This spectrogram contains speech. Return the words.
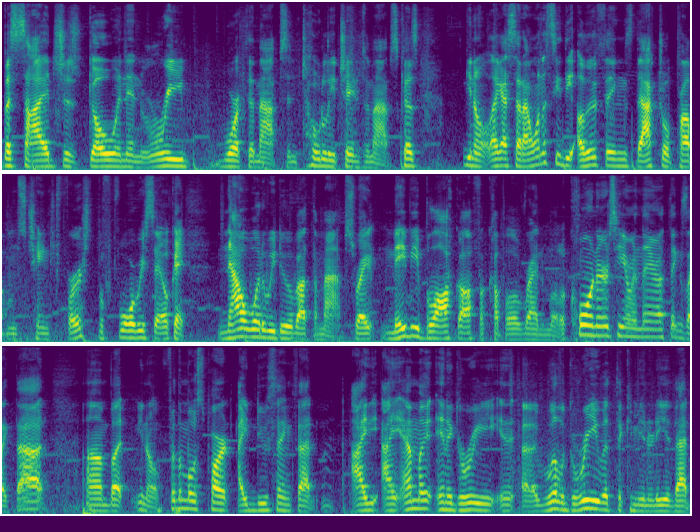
besides just go in and rework the maps and totally change the maps because you know like I said I want to see the other things the actual problems changed first before we say okay now what do we do about the maps right? Maybe block off a couple of random little corners here and there things like that. Um, but you know for the most part I do think that I I am in agree uh, will agree with the community that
